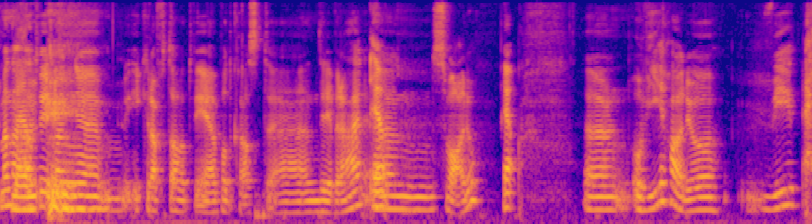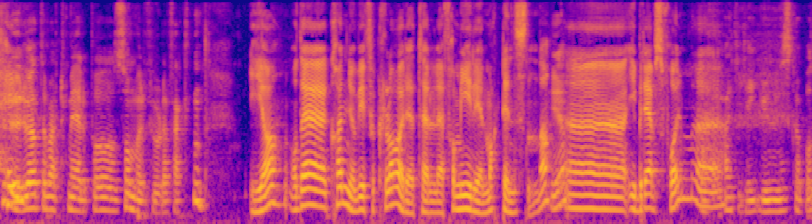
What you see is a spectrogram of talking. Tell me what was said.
Men, Men- at vi kan, eh, i kraft av at vi er podkastdrivere her, Ja. eh, svare jo. Ja. Eh, og vi har jo Vi tror jo etter hvert mer på sommerfugleffekten. Ja, og det kan jo vi forklare til familien Martinsen, da. Ja. eh, I brevs form. eh. Herregud, vi skal på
